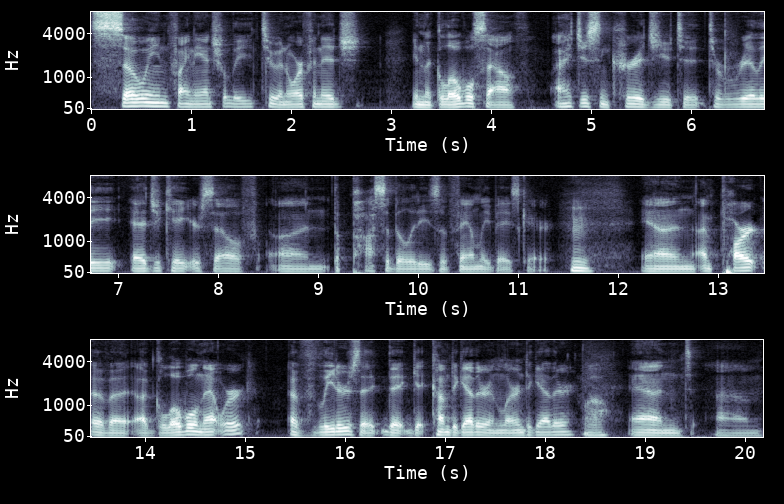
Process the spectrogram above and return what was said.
sowing financially to an orphanage in the global south, I just encourage you to to really educate yourself on the possibilities of family-based care. And I'm part of a, a global network of leaders that, that get come together and learn together Wow. and um,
